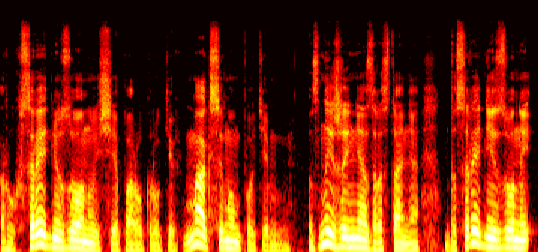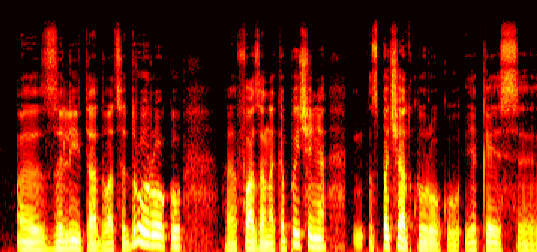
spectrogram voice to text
рух в середню зону, ще пару кроків максимум, потім зниження, зростання до середньої зони е, з літа 22 року, е, фаза накопичення. З початку року якесь, е,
